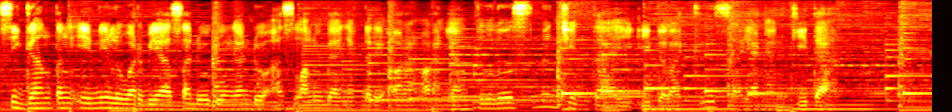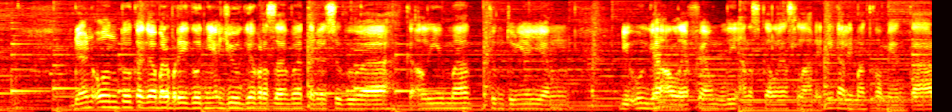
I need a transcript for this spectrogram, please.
si ganteng ini luar biasa. Dukungan doa selalu banyak dari orang-orang yang tulus mencintai idola kesayangan kita. Dan untuk kabar berikutnya juga persahabat ada sebuah kalimat tentunya yang diunggah oleh family underscore Leslar. Ini kalimat komentar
